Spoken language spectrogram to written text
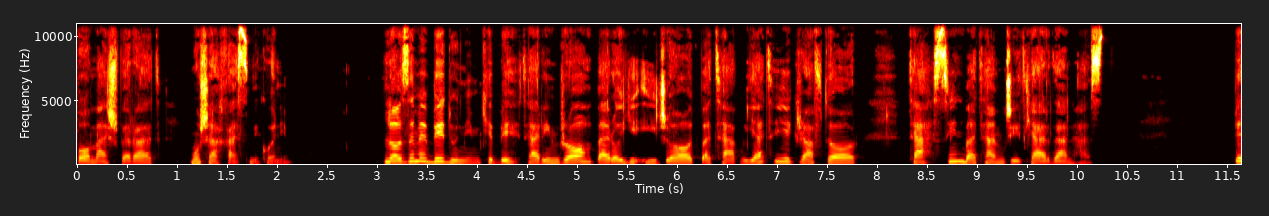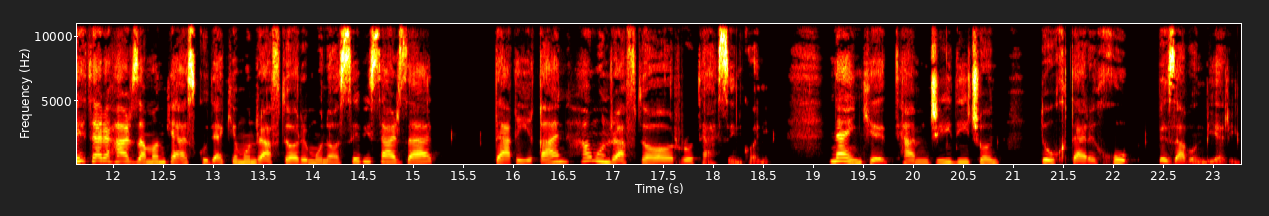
با مشورت مشخص می کنیم. لازمه بدونیم که بهترین راه برای ایجاد و تقویت یک رفتار تحسین و تمجید کردن هست. بهتر هر زمان که از کودکمون رفتار مناسبی سر زد دقیقا همون رفتار رو تحسین کنیم. نه اینکه تمجیدی چون دختر خوب به زبون بیاریم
